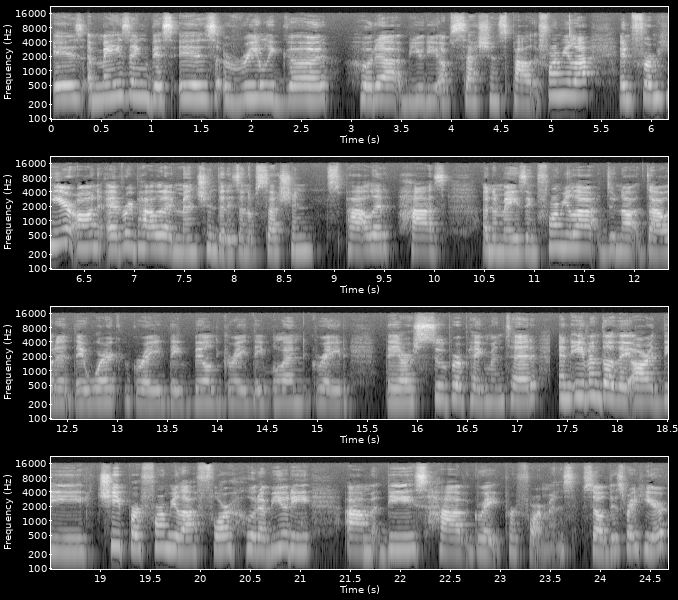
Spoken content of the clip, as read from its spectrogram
is amazing. This is really good Huda Beauty Obsessions palette formula. And from here on, every palette I mentioned that is an Obsessions palette has an amazing formula. Do not doubt it. They work great. They build great. They blend great. They are super pigmented. And even though they are the cheaper formula for Huda Beauty, um, these have great performance. So this right here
